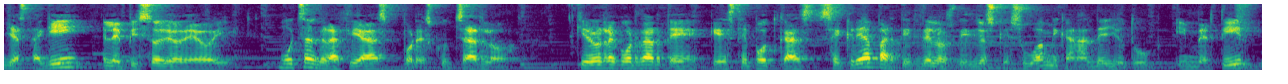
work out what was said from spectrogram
Y hasta aquí el episodio de hoy. Muchas gracias por escucharlo. Quiero recordarte que este podcast se crea a partir de los vídeos que subo a mi canal de YouTube Invertir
